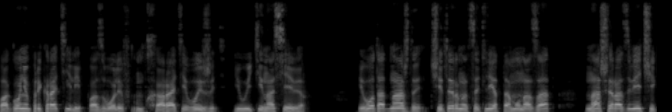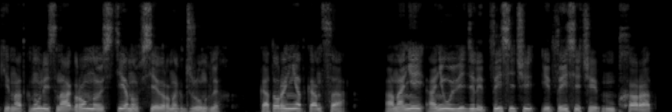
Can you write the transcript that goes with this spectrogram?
Погоню прекратили, позволив Мбхарате выжить и уйти на север. И вот однажды, 14 лет тому назад, наши разведчики наткнулись на огромную стену в северных джунглях, которой нет конца, а на ней они увидели тысячи и тысячи мбхарат.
